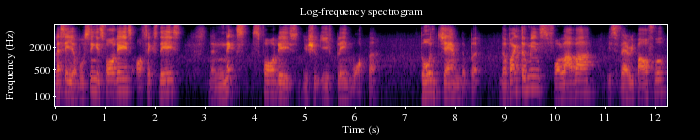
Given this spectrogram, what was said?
Let's say your boosting is four days or six days. The next four days, you should give plain water. Don't jam the bird. The vitamins for lava is very powerful.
